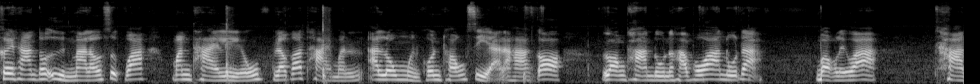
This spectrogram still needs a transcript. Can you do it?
เคยทานตัวอื่นมาแล้วรู้สึกว่ามันถ่ายเหลว แล้วก็ถ่ายเหมือนอารมณ์เหมือนคนท้องเสียนะคะ ก็ลองทานดูนะคะ เพราะว่านุชอะบอกเลยว่าทาน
